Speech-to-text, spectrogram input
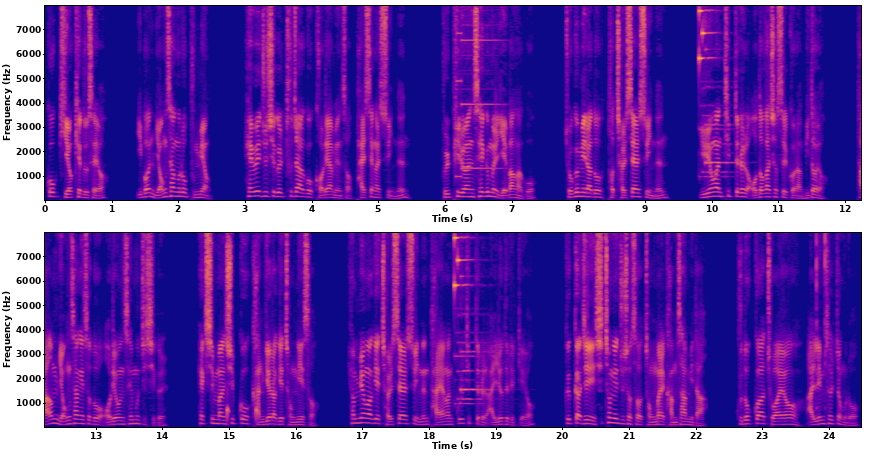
꼭 기억해 두세요. 이번 영상으로 분명 해외 주식을 투자하고 거래하면서 발생할 수 있는 불필요한 세금을 예방하고 조금이라도 더 절세할 수 있는 유용한 팁들을 얻어가셨을 거라 믿어요. 다음 영상에서도 어려운 세무 지식을 핵심만 쉽고 간결하게 정리해서 현명하게 절세할 수 있는 다양한 꿀팁들을 알려드릴게요. 끝까지 시청해주셔서 정말 감사합니다. 구독과 좋아요, 알림 설정으로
